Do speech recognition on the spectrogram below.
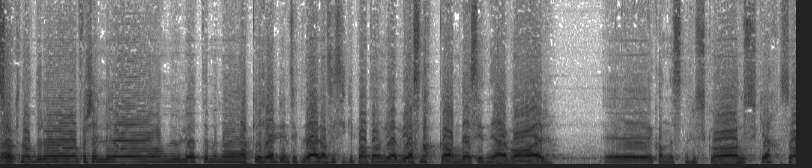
Søknader og forskjellige muligheter, men jeg har ikke helt innsikt i det. Jeg er ganske sikker på at han, vi har, vi har snakka om det siden jeg var eh, Kan nesten huske å huske. Så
